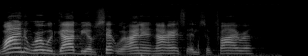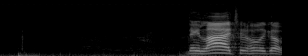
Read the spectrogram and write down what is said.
Why in the world would God be upset with Ananias and Sapphira? They lied to the Holy Ghost.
